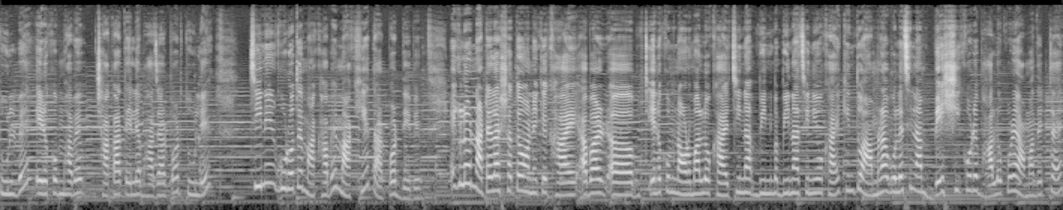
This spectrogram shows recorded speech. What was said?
তুলবে, এরকমভাবে ছাকা তেলে ভাজার পর তুলে চিনির গুঁড়োতে মাখাবে, মাখিয়ে তারপর দেবে। এগুলো নাটেলার সাথে অনেকে খায়, আবার এরকম নর্মালও খায়, চিনা, বিন- চিনিও খায়, কিন্তু আমরা বলেছিলাম বেশি করে, ভালো করে আমাদেরটায়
